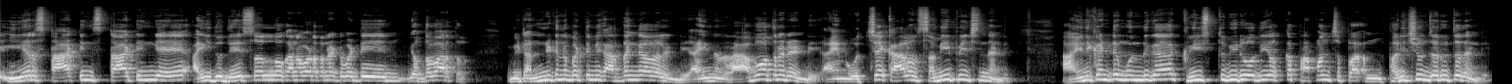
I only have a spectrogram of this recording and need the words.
ఇయర్ స్టార్టింగ్ స్టార్టింగే ఐదు దేశాల్లో కనబడుతున్నటువంటి యుద్ధ వార్తలు. వీటన్నిటిని బట్టి మీకు అర్థం కావాలండి. ఆయన రాబోతున్నాడండి. ఆయన వచ్చే కాలం సమీపించిందండి. ఆయనకంటే ముందుగా క్రీస్తు విరోధి యొక్క ప్రపంచ ప- పరిచయం జరుగుతుందండి.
